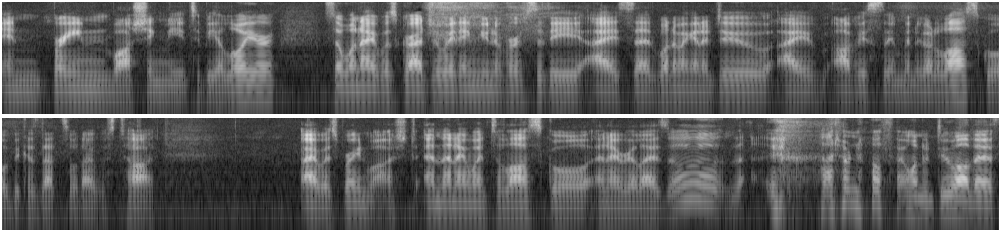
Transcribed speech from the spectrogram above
in brainwashing me to be a lawyer. So when I was graduating university, I said, what am I going to do? I obviously am going to go to law school because that's what I was taught. I was brainwashed. And then I went to law school and I realized, oh, I don't know if I want to do all this.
